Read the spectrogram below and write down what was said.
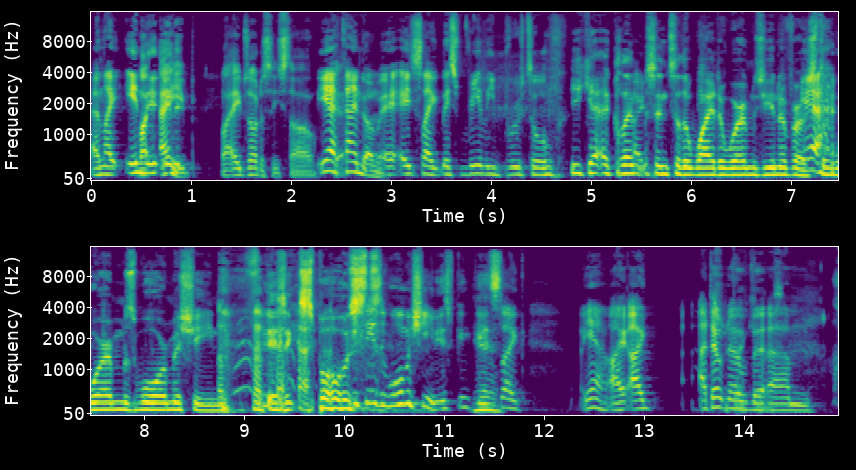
And like in like the, in the- Abe, like Abe's Oddysee style. yeah, kind of. Mm. It- It's like this really brutal. You get a glimpse into the wider Worms universe. Yeah. The Worms war machine is You exposed. see, it's a war machine. It's it's like, yeah, I I, I don't know that. Um, I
